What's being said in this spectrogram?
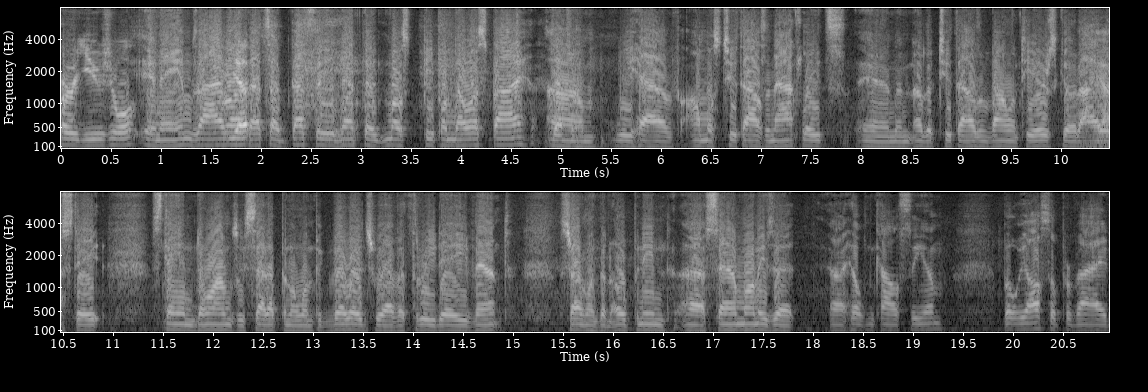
per usual. in Ames, Iowa. Yep. That's a that's the event that most people know us by. Um, we have almost 2,000 athletes and another 2,000 volunteers go to Yeah. Iowa State, stay in dorms. We set up an Olympic Village. We have a three-day event, starting with an opening uh, ceremonies at uh, Hilton Coliseum, but we also provide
